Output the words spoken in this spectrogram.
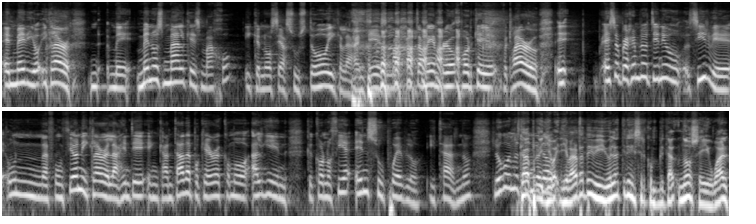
en medio. Y claro, menos mal que es majo y que no se asustó y que la gente es maja también, pero porque, claro, eh, eso, por ejemplo, tiene sirve una función y claro, la gente encantada porque era como alguien que conocía en su pueblo y tal, ¿no? Luego hemos Claro, pero tenido... lleva- llevar a Pepe Villuela tiene que ser complicado. No sé, igual,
